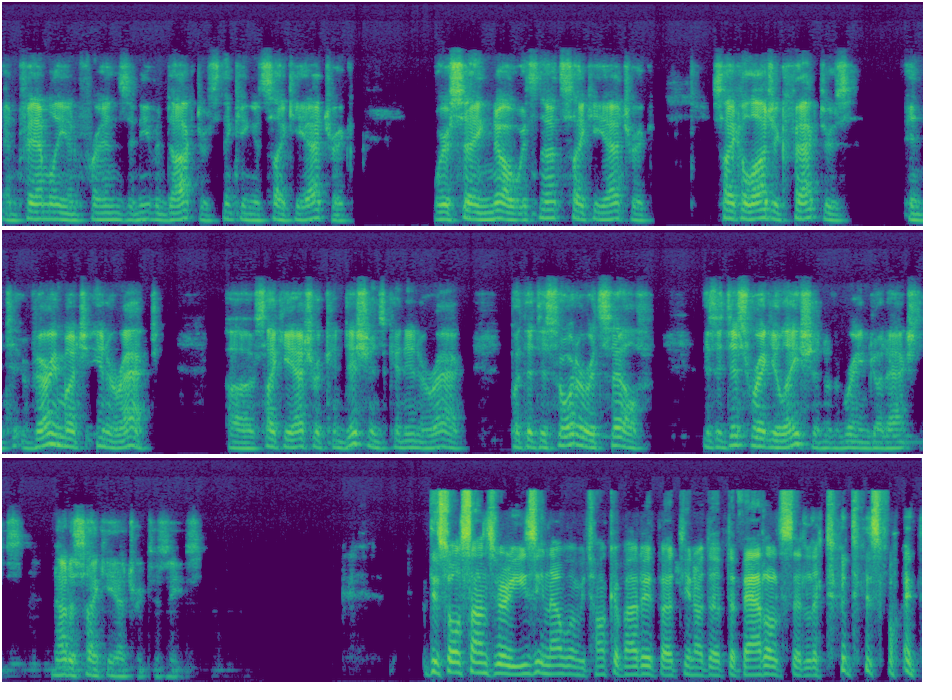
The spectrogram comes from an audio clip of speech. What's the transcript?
and family and friends and even doctors thinking it's psychiatric, we're saying, no, it's not psychiatric. Psychologic factors in very much interact uh, psychiatric conditions can interact, but the disorder itself is a dysregulation of the brain gut axis, not a psychiatric disease. This all sounds very easy now when we talk about it, but you know the the battles that led to this point.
